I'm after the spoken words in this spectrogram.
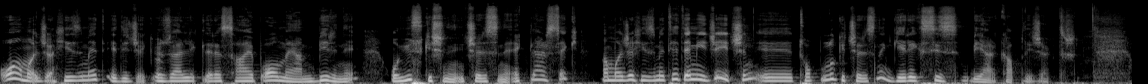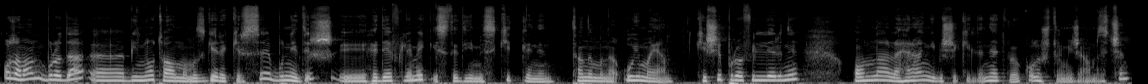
o amaca hizmet edecek özelliklere sahip olmayan birini o 100 kişinin içerisine eklersek amaca hizmet edemeyeceği için e, topluluk içerisinde gereksiz bir yer kaplayacaktır. O zaman burada e, bir not almamız gerekirse bu nedir? E, hedeflemek istediğimiz kitlenin tanımına uymayan kişi profillerini onlarla herhangi bir şekilde network oluşturmayacağımız için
